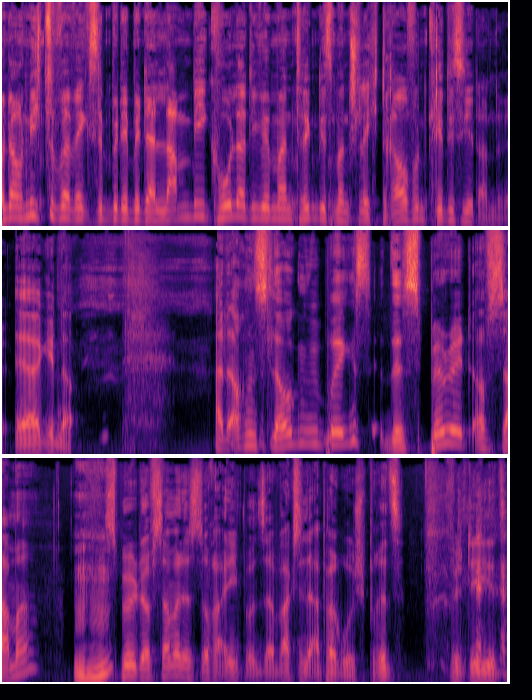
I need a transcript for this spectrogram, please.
Und auch nicht zu verwechseln bitte mit der Lambi Cola, die wenn man trinkt, ist man schlecht drauf und kritisiert andere. Ja, genau. Hat auch einen Slogan übrigens, The Spirit of Summer. Mhm. Spirit of Summer, das ist doch eigentlich bei uns Erwachsenen Aperol Spritz. Verstehe ich jetzt.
